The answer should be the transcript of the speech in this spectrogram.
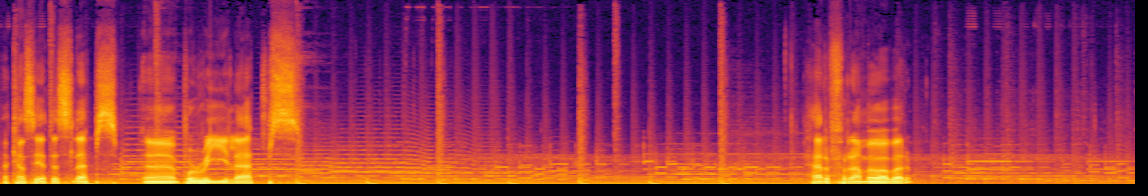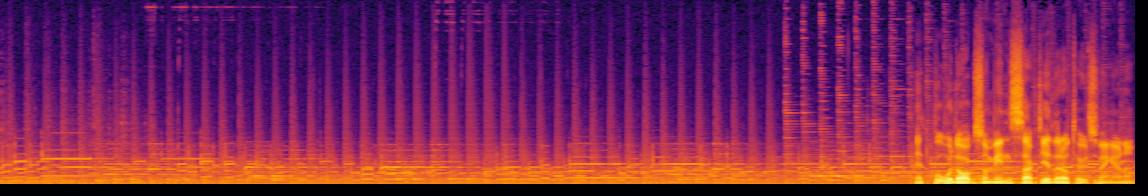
Jag kan se att det släpps eh, på Relapse här framöver. Ett bolag som minst sagt gillar att ta ut svängarna.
